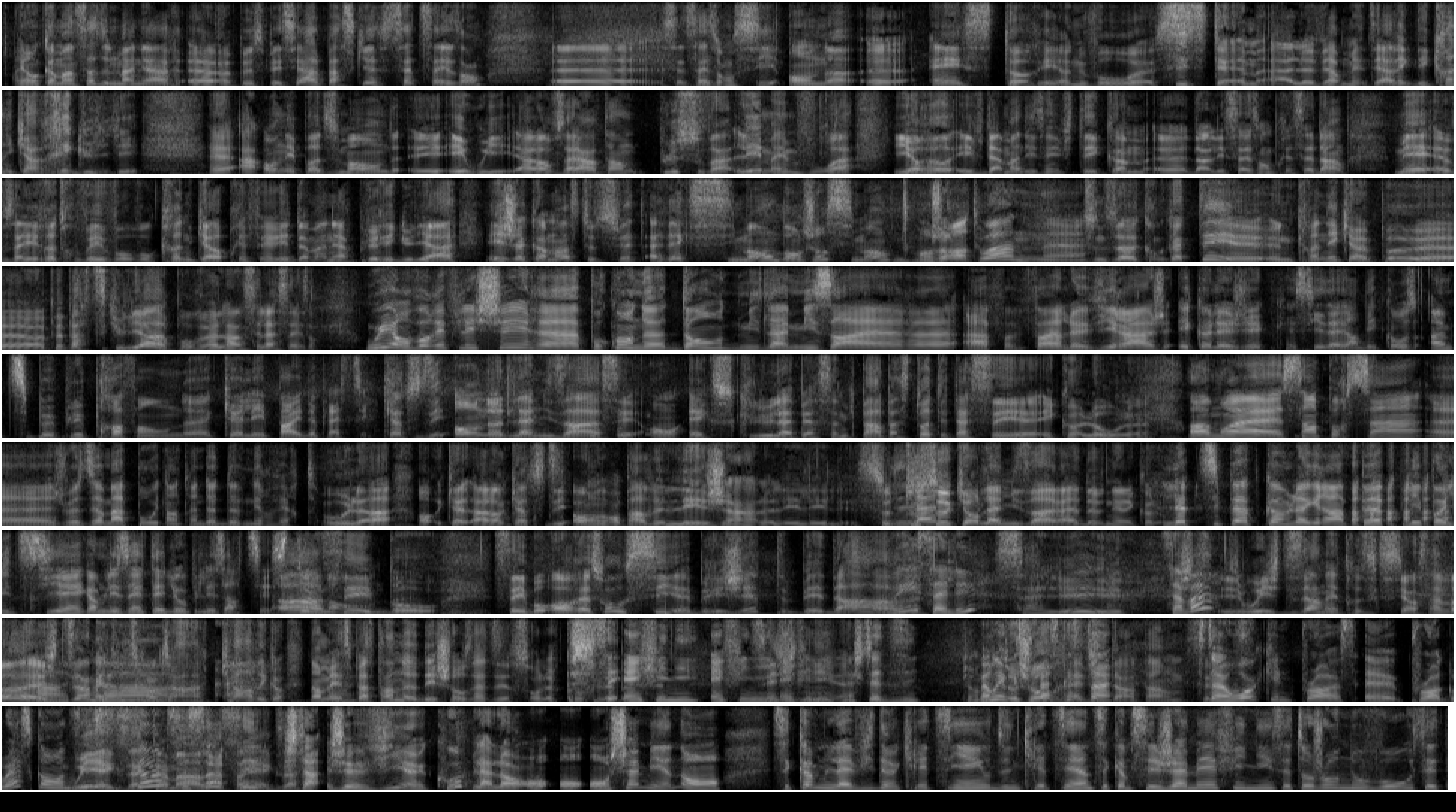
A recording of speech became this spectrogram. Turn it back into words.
Et on commence ça d'une manière euh, un peu spéciale parce que cette saison, euh, cette saison-ci, on a euh, instauré un nouveau système à Le Verbe Média avec des chroniqueurs réguliers à On n'est pas du monde. Et, et oui, alors vous allez entendre plus souvent les mêmes voix. Il y aura évidemment des invités comme dans les saisons précédentes, mais vous allez retrouver vos, vos chroniqueurs préférés de manière plus régulière. Et je commence tout de suite avec Simon. Bonjour Simon. Bonjour Antoine. Tu nous as concocté une chronique un peu, un peu particulière pour euh, lancer la saison. Oui, on va réfléchir à pourquoi on a donc mis de la misère euh, à faire le virage écologique, essayer d'aller dans des causes un petit peu plus profondes que les pailles de plastique. Quand tu dis on a de la misère, c'est on exclut la personne qui parle. Parce que toi, t'es assez euh, écolo, là. Ah, moi, euh, 100%, euh, je veux dire, ma peau est en train de devenir verte. Oula. Alors, quand tu dis on, on parle de les gens, là, les, les- les- ceux- tous ceux qui ont de la misère à devenir écolo. Le petit peuple comme le grand peuple, les politiciens comme les intellos et les artistes, Ah, le monde. c'est beau. C'est beau. On reçoit aussi euh, Brigitte Bédard. Oui, salut. Salut. Ça va? oui, je disais en introduction, ça va? Euh, Je disais en introduction, tu dis, encore des co- Non, mais c'est parce que t'en as des choses à dire sur le couple. C'est Brigitte. infini, infini, C'est infini. infini, hein? Je te dis. Puis on Ben oui, c'est toujours de t'entendre. C'est un work in pros- euh, progress qu'on dit. Oui, ça? exactement, C'est en ça, latin, exact. je vis un couple, alors on, on, on chemine. On, c'est comme la vie d'un chrétien ou d'une chrétienne. C'est comme c'est jamais fini, c'est toujours nouveau. C'est,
